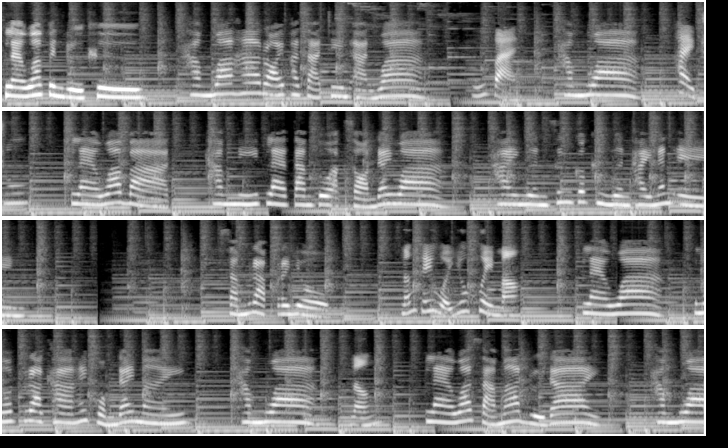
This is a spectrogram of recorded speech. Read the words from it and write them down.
แปลว่าเป็นหรือคือคำว่า 500 ภาษาจีนอ่านว่า 五百 คำว่า 泰铢。 แปลว่าบาท คำนี้แปลตามตัวอักษรได้ว่า ไทยเงินซึ่งก็คือเงินไทยนั่นเอง สำหรับประโยค 能给我优惠吗？ แปลว่า ลดราคาให้ผมได้ไหม คำว่า 能 แปลว่าสามารถหรือได้ คำว่า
